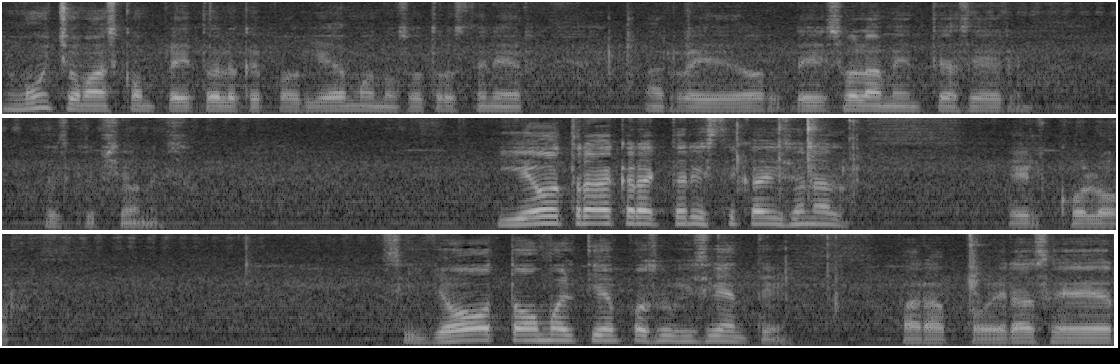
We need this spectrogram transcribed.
mucho más completo de lo que podríamos nosotros tener alrededor de solamente hacer descripciones. Y otra característica adicional, el color. Si yo tomo el tiempo suficiente para poder hacer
